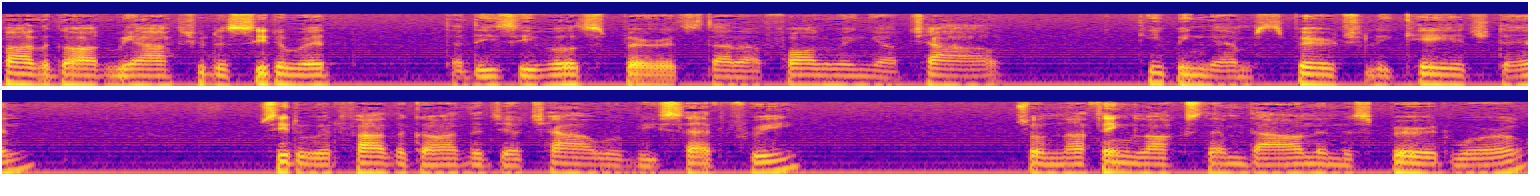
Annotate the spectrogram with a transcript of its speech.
Father God, we ask you to see to it that these evil spirits that are following your child, keeping them spiritually caged in, see to it, Father God, that your child will be set free, so nothing locks them down in the spirit world,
